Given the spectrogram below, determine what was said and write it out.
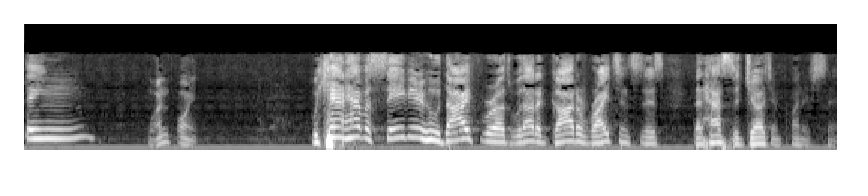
Ding! One point. We can't have a Savior who died for us without a God of righteousness that has to judge and punish sin.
